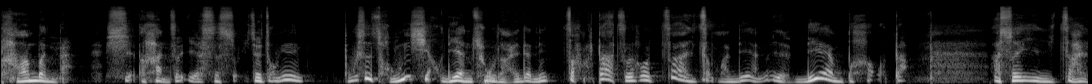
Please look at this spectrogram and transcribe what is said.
他们呢写的汉字也是属于这种，因为不是从小练出来的，你长大之后再怎么练也练不好的啊。所以在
